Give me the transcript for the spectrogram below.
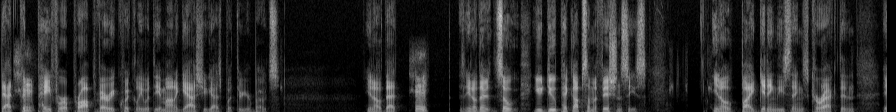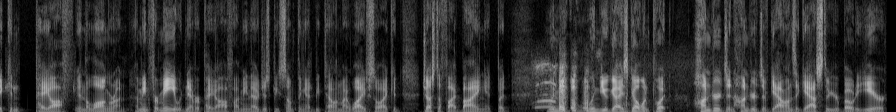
That could Hmm. pay for a prop very quickly with the amount of gas you guys put through your boats. You know that Hmm. you know there so you do pick up some efficiencies you know by getting these things correct. And it can pay off in the long run i mean for me it would never pay off i mean that would just be something i'd be telling my wife so i could justify buying it but when you when you guys go and put hundreds and hundreds of gallons of gas through your boat a year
